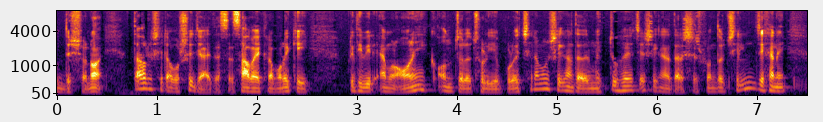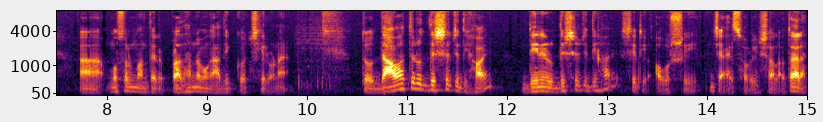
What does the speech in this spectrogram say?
উদ্দেশ্য নয়। তাহলে সেটা অবশ্যই জায়জ আছে। সাবাইকরাম অনেকেই পৃথিবীর এমন অনেক অঞ্চলে ছড়িয়ে পড়েছেন এবং সেখানে তাদের মৃত্যু হয়েছে, সেখানে তারা শেষ পর্যন্ত ছিলেন, যেখানে মুসলমানদের প্রাধান্য এবং আধিক্য ছিল না। তো দাওয়াতের উদ্দেশ্যে যদি হয়, দিনের উদ্দেশ্যে যদি হয়, সেটি অবশ্যই জায়েজ হবে ইনশাআল্লাহ তারা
